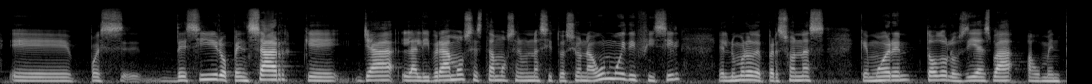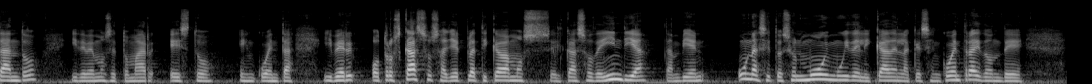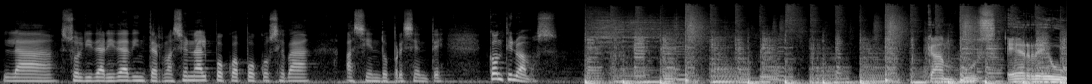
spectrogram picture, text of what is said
eh, pues decir o pensar que ya la libramos, estamos en una situación aún muy difícil, el número de personas que mueren todos los días va aumentando y debemos de tomar esto en cuenta y ver otros casos. Ayer platicábamos el caso de India, también una situación muy, muy delicada en la que se encuentra y donde la solidaridad internacional poco a poco se va haciendo presente. Continuamos. Campus RU.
